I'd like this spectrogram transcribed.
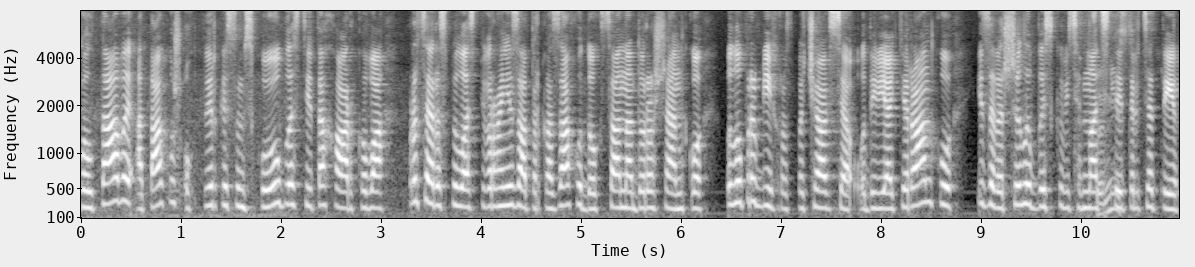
Полтави, а також Охтирки Сумської області та Харкова. Про це розповіла співорганізаторка заходу Оксана Дорошенко. Велопробіг розпочався о 9 ранку і завершили близько 18.30.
